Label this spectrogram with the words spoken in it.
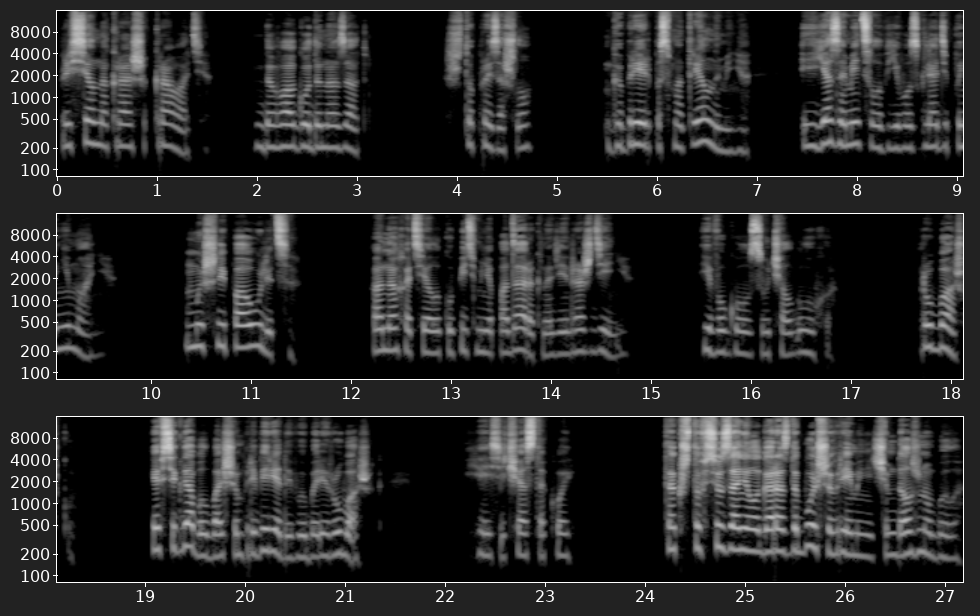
присел на краешек кровати. «Два года назад». «Что произошло?» Габриэль посмотрел на меня, и я заметила в его взгляде понимание. Мы шли по улице. Она хотела купить мне подарок на день рождения. Его голос звучал глухо. Рубашку. Я всегда был большим привередой в выборе рубашек. Я и сейчас такой. Так что все заняло гораздо больше времени, чем должно было.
